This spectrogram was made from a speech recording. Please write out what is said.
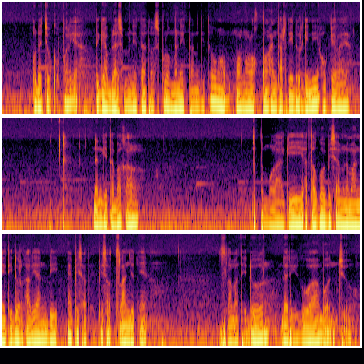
udah cukup kali ya 13 menit atau 10 menitan gitu monolog penghantar tidur gini oke okay lah ya dan kita bakal ketemu lagi atau gue bisa menemani tidur kalian di episode-episode selanjutnya. Selamat tidur dari gua Boncu.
